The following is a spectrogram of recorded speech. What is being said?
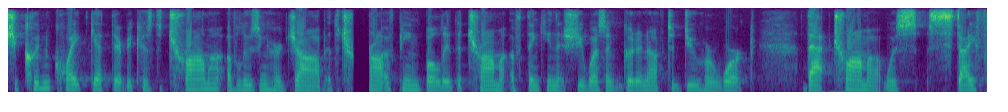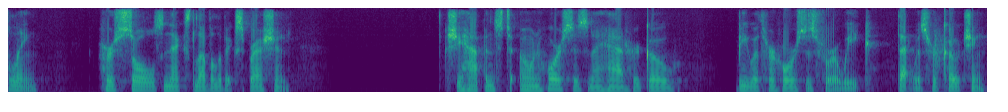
She couldn't quite get there because the trauma of losing her job, the trauma of being bullied, the trauma of thinking that she wasn't good enough to do her work, that trauma was stifling her soul's next level of expression. She happens to own horses, and I had her go be with her horses for a week. That was her coaching.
